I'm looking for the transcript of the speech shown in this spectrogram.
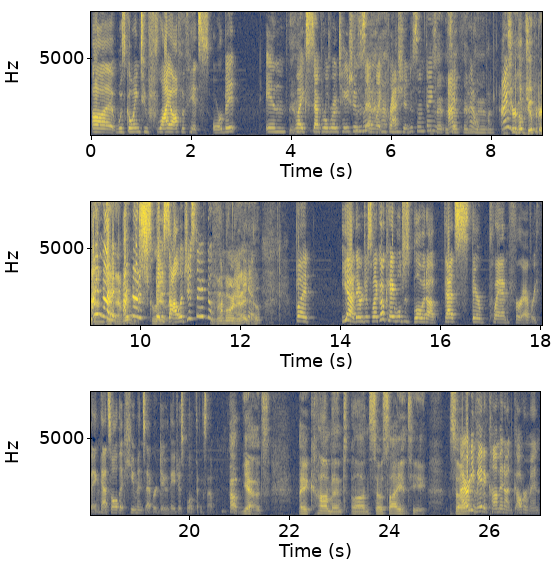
uh was going to fly off of its orbit in like several rotations and like happen? crash into something. Is that, is I, I don't fuck- I I'm, sure hope Jupiter I'm doesn't not do a, that. We'd I'm not a spaceologist. I have no more fucking than I idea. know. But yeah, they were just like, okay, we'll just blow it up. That's their plan for everything. That's all that humans ever do. They just blow things up. Oh yeah, it's a comment on society. So I already made a comment on government.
